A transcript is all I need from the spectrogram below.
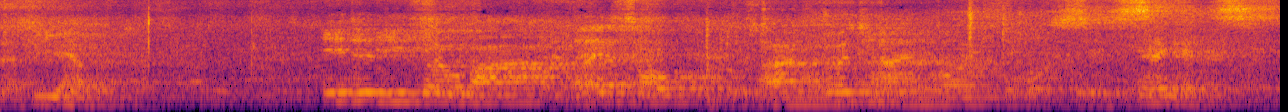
4. In the league so far, hope, the time 29.46 seconds.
